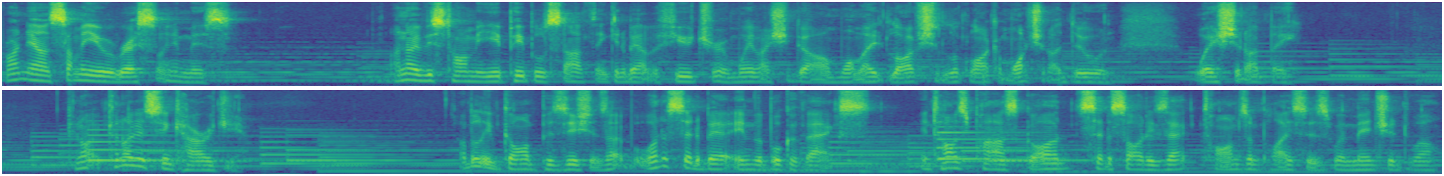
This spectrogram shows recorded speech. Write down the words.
Right now, some of you are wrestling in this. I know this time of year people start thinking about the future and where I should go and what my life should look like and what should I do and where should I be. Can I, can I just encourage you? I believe God positions, but what I said about in the book of Acts, in times past, God set aside exact times and places were mentioned well.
